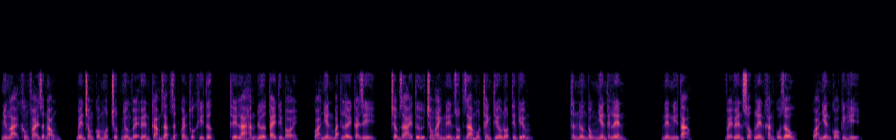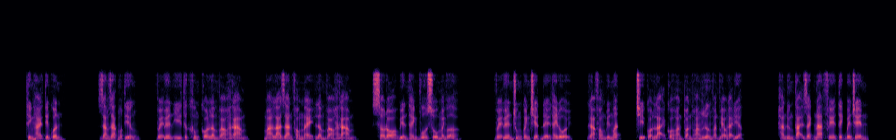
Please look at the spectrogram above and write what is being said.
nhưng lại không phải rất nóng, bên trong có một chút nhường vệ uyên cảm giác rất quen thuộc khí tức, thế là hắn đưa tay tìm tòi, quả nhiên bắt lấy cái gì, chậm rãi từ trong ánh nến rút ra một thanh thiêu đốt tiên kiếm. Tân nương bỗng nhiên thét lên. Nên nghỉ tạm. Vệ uyên sốc lên khăn cô dâu, quả nhiên có kinh hỉ. Thính hải tiên quân. Giang giác một tiếng, vệ uyên ý thức không có lâm vào hắc ám, mà là gian phòng này lâm vào hắc ám, sau đó biến thành vô số mảnh vỡ vệ uyên trung quanh triệt để thay đổi, gà phong biến mất, chỉ còn lại có hoàn toàn hoang lương vặn vẹo đại địa. Hắn đứng tại rách nát phế tích bên trên,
